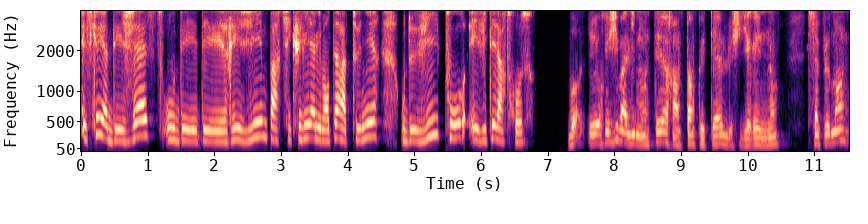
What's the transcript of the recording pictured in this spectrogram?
Est-ce qu'il y a des gestes ou des, des, régimes particuliers alimentaires à tenir ou de vie pour éviter l'arthrose? Bon, le régime alimentaire en tant que tel, je dirais non. Simplement,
